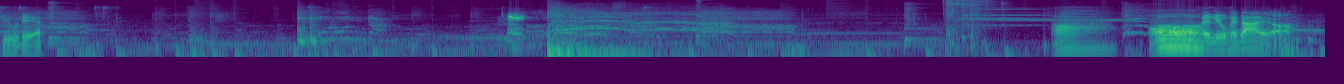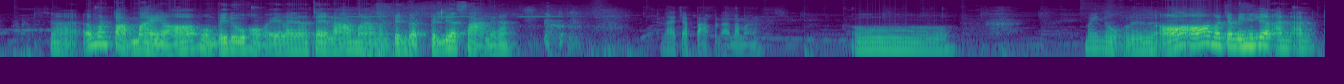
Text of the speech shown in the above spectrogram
คืออะไรวะอ๋อ Q d a อ๋ออ๋ออ๋อใครเร็วใครได้เหรอ ใช่ เออมันปรับใหม่เหรอ ผมไปดูของไอ้อะไรนะ ใจร้าวมา มันเป็นแบบเป็นเลือดสาดเลยนะ น่าจะปรับแล้วนะมั้ง โอ้ไม่หนุกเลย อ๋ออ๋อมันจะมีให้เลือกอันอันต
